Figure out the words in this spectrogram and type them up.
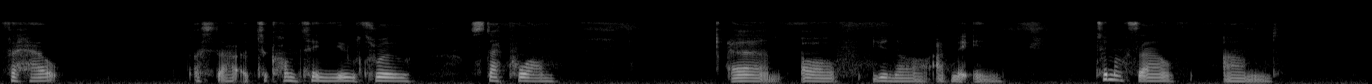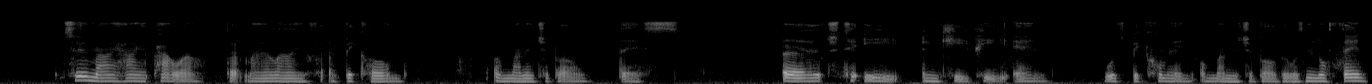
for help I started to continue through step one um, of, you know, admitting to myself and to my higher power that my life had become unmanageable. This urge to eat and keep eating was becoming unmanageable. There was nothing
